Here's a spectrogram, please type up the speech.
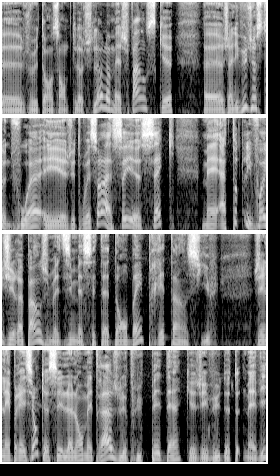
euh, je veux ton son de cloche là, là mais je pense que euh, je l'ai vu juste une fois et j'ai trouvé ça assez euh, sec. Mais à toutes les fois que j'y repense, je me dis mais c'était donc bien prétentieux. J'ai l'impression que c'est le long métrage le plus pédant que j'ai vu de toute ma vie.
